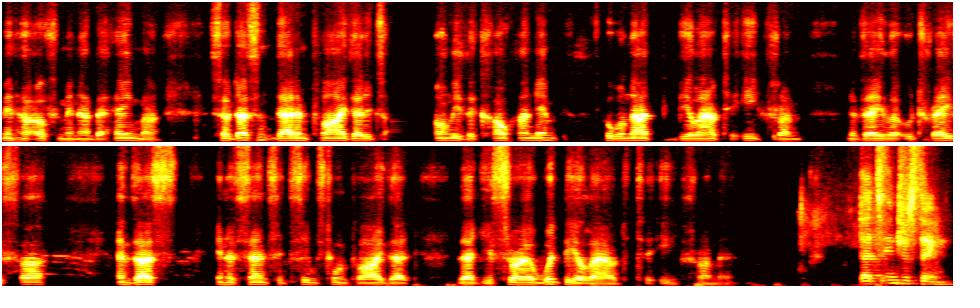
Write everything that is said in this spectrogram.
min ha'of min ha'behema. So doesn't that imply that it's only the Kohanim who will not be allowed to eat from Nevela Utrefa? And thus, in a sense, it seems to imply that, that Yisrael would be allowed to eat from it. That's interesting.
